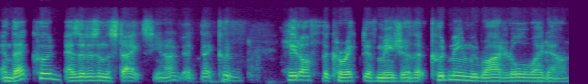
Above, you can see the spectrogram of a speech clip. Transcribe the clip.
And that could, as it is in the States, you know, that, that could head off the corrective measure that could mean we ride it all the way down.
